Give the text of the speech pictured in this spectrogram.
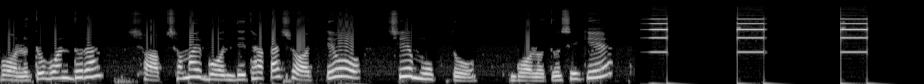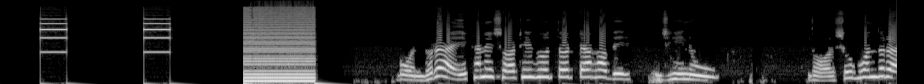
বলো তো বন্ধুরা সব সময় বন্দি থাকা সত্ত্বেও সে মুক্ত। বলো তো সে কে? বন্ধুরা, এখানে সঠিক উত্তরটা হবে ঝিনুক। দর্শক বন্ধুরা,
